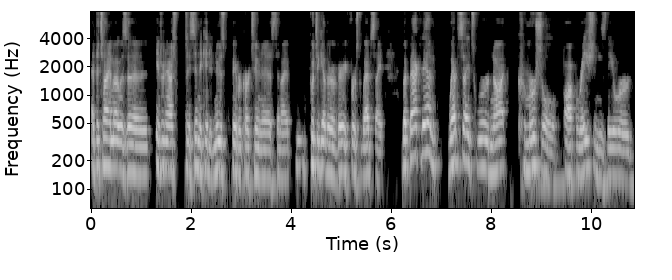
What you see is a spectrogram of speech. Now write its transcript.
at the time, I was a internationally syndicated newspaper cartoonist, and I put together a very first website. But back then, websites were not commercial operations; they were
